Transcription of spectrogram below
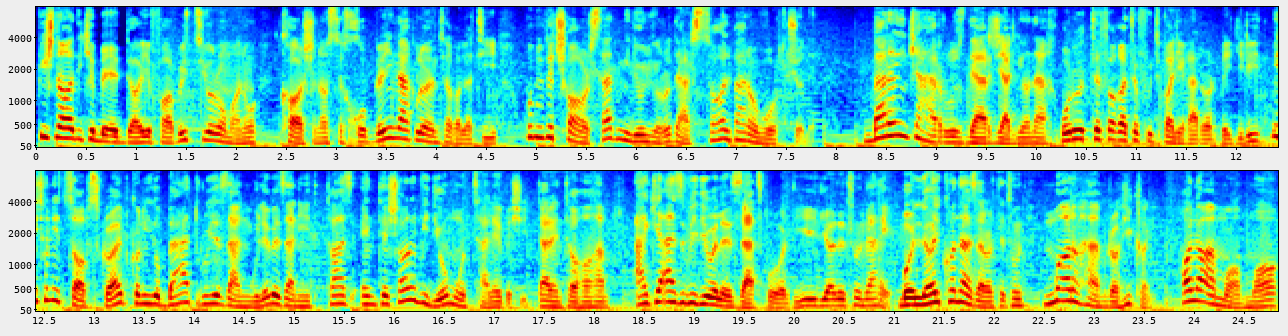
پیشنهادی که به ادعای فابریتسیو رومانو کارشناس خبره نقل و انتقالاتی حدود 400 میلیون یورو در سال برآورد شده. برای اینکه هر روز در جریان اخبار و اتفاقات فوتبالی قرار بگیرید می‌تونید subscribe کنید و بعد روی زنگوله بزنید تا از انتشار ویدیو مطلع بشید. در انتها هم اگه از ویدیو لذت بردید یادتون نره. با لایک و نظراتتون ما رو همراهی کنید. حالا اما ما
